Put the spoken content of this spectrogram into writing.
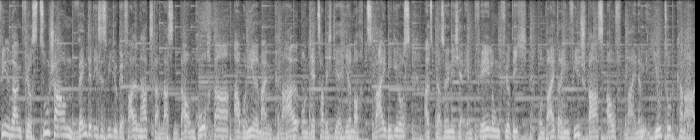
Vielen Dank fürs Zuschauen. Wenn dir dieses Video gefallen hat, dann lass einen Daumen hoch da, abonniere meinen Kanal und jetzt habe ich dir hier noch zwei Videos als persönliche Empfehlung für dich und weiterhin viel Spaß auf meinem YouTube-Kanal.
